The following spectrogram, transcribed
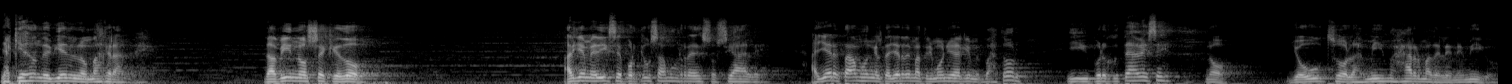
Y aquí es donde viene lo más grande. David no se quedó. Alguien me dice, ¿por qué usamos redes sociales? Ayer estábamos en el taller de matrimonio y alguien me pastor, y porque usted a veces, no, yo uso las mismas armas del enemigo.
